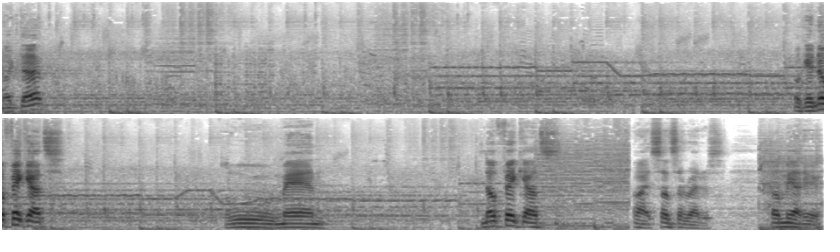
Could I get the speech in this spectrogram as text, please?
Like that. Okay, no fake outs. Ooh, man. No fake outs. Alright, Sunset Riders. Help me out here.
